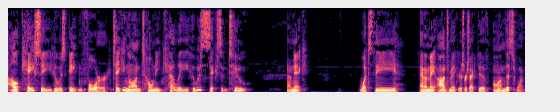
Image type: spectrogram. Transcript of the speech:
Alkaisi, who is eight and four, taking on Tony Kelly, who is six and two. Now, Nick, what's the MMA oddsmakers perspective on this one?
